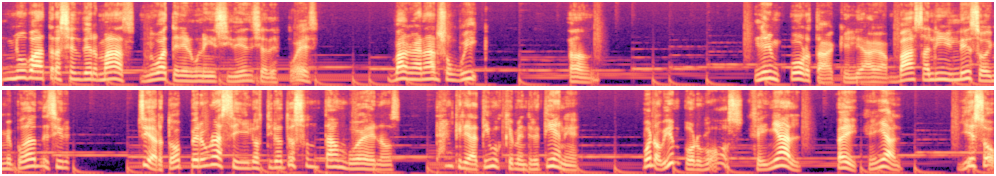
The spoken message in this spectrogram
no va a trascender más, no va a tener una incidencia después. Va a ganar John Wick. Ah, no importa que le hagan, va a salir ileso y me podrán decir, cierto, pero aún así los tiroteos son tan buenos, tan creativos que me entretiene. Bueno, bien por vos, genial. Hey, genial. Y eso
